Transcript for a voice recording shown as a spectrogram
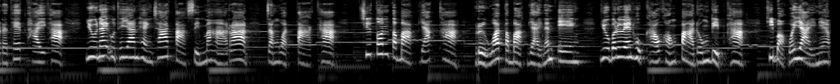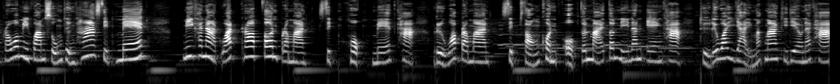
ประเทศไทยค่ะ อยู่ในอุทยานแห่งชาติตากสินมหาราช จังหวัดตากค่ะ ชื่อต้นตะบากยักษ์ค่ะ หรือว่าตะบากใหญ่นั่นเอง อยู่บริเวณหุบเขาของป่าดงดิบค่ะ ที่บอกว่าใหญ่เนี่ยเพราะว่ามีความสูงถึง 50 เมตร มีขนาดวัดรอบต้นประมาณ 16 เมตรค่ะ หรือว่าประมาณ 12 คนโอบต้นไม้ต้นนี้นั่นเองค่ะ ถือได้ว่าใหญ่มากๆทีเดียวนะคะ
